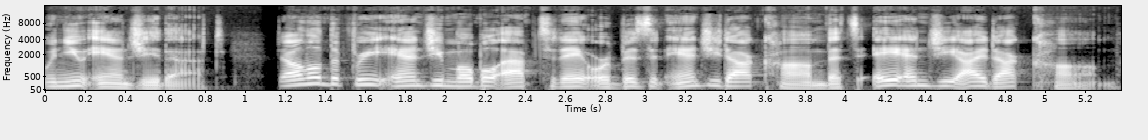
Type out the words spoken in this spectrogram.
when you Angie that. Download the free Angie mobile app today or visit Angie.com. That's A-N-G-I dot com.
